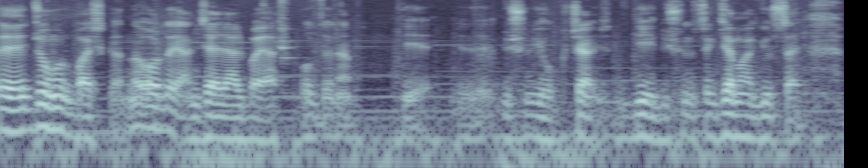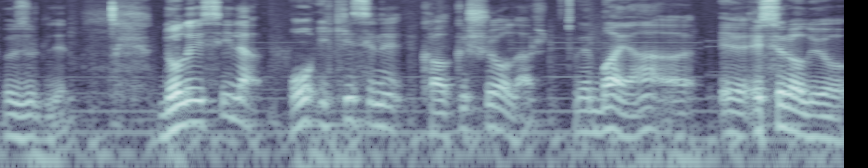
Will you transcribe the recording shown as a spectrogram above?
E, e, Cumhurbaşkanı da orada yani Celal Bayar o dönem diye e, düşün yok diye düşünürsek Cemal Gürsel özür dilerim. Dolayısıyla o ikisini kalkışıyorlar ve bayağı e, esir alıyor,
